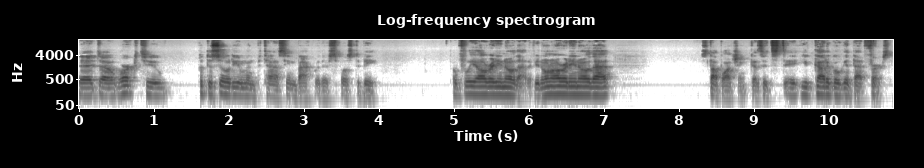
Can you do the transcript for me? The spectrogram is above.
that uh, work to put the sodium and potassium back where they're supposed to be. Hopefully you already know that. If you don't already know that, stop watching because it's it, you've got to go get that first.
